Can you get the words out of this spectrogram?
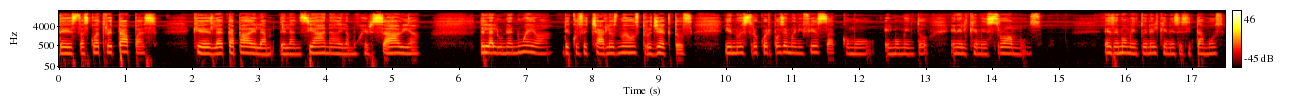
estas cuatro etapas, que es la etapa de la, de la anciana, de la mujer sabia, de la luna nueva, de cosechar los nuevos proyectos. Y en nuestro cuerpo se manifiesta como el momento en el que menstruamos, ese momento en el que necesitamos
